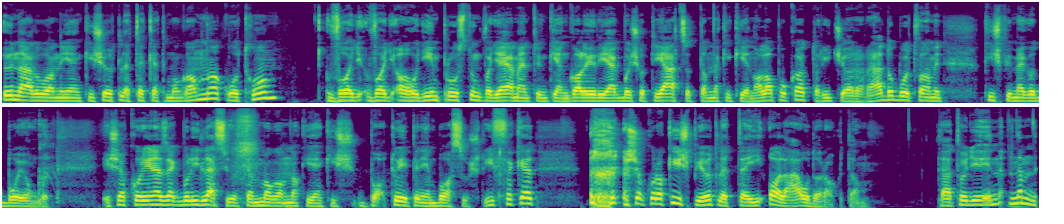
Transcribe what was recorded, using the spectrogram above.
önállóan ilyen kis ötleteket magamnak otthon, vagy, vagy ahogy impróztunk, vagy elmentünk ilyen galériákba, és ott játszottam nekik ilyen alapokat, a Ricsi arra rádobolt valamit, Kispi meg ott bolyongott. És akkor én ezekből így leszűrtem magamnak ilyen kis, tulajdonképpen ilyen basszus riffeket, és akkor a Kispi ötletei alá odaraktam. Tehát, hogy én nem,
